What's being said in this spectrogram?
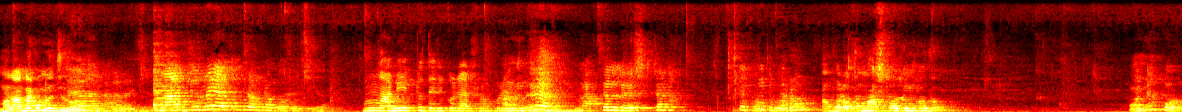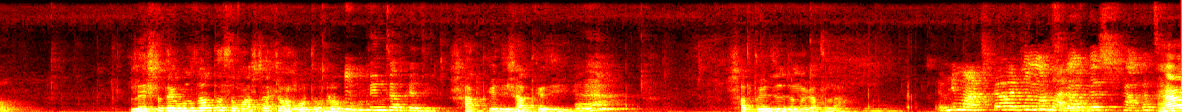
মা রান্না কেমন হয়েছে মার জন্যই এতক্ষণ আমরা বসেছিলাম। হুম আমি একটু দেরি করে আসলাম পরে মাছের লেজটা কত বড় আর বলো তো মাছটা ওজন কত? অনেক বড় লেজটা থেকে বুঝতে পারতেছো? মাছটা কেমন কত বড় তিন চার কেজি। সাত কেজি সাত কেজি। হ্যাঁ? সাত কেজির জন্য কাতলা। এমনি মাছটাও একদম ভালো। হ্যাঁ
